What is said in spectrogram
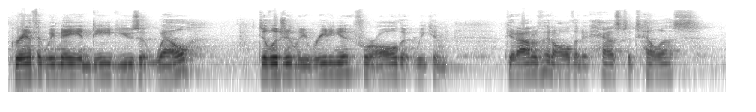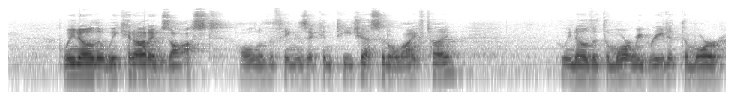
Grant that we may indeed use it well, diligently reading it for all that we can get out of it, all that it has to tell us. We know that we cannot exhaust all of the things it can teach us in a lifetime. We know that the more we read it, the more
